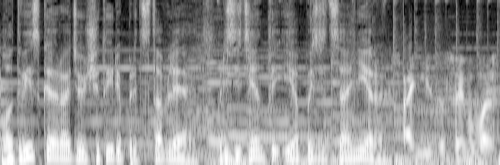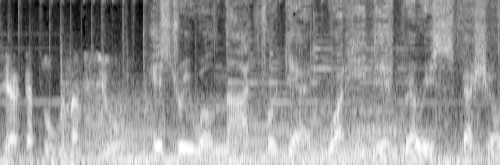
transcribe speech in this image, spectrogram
Латвийское радио 4 представляет президенты и оппозиционеры. Они за своего вождя готовы на все. History will not forget what he did. Very special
